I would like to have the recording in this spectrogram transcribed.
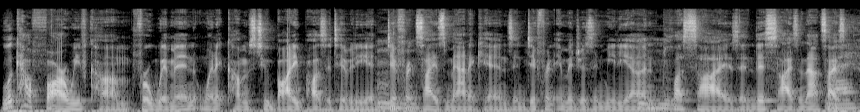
look how far we've come for women when it comes to body positivity and different size mannequins and different images in media and plus size and this size and that size. Right.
